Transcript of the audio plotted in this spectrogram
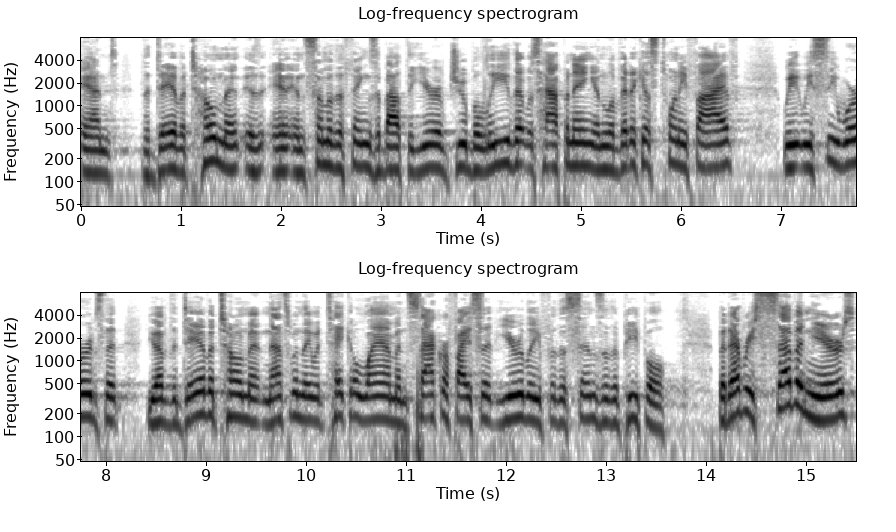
and the Day of Atonement is, and, some of the things about the year of Jubilee that was happening in Leviticus 25. We, we see words that you have the Day of Atonement, and that's when they would take a lamb and sacrifice it yearly for the sins of the people. But every seven years,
